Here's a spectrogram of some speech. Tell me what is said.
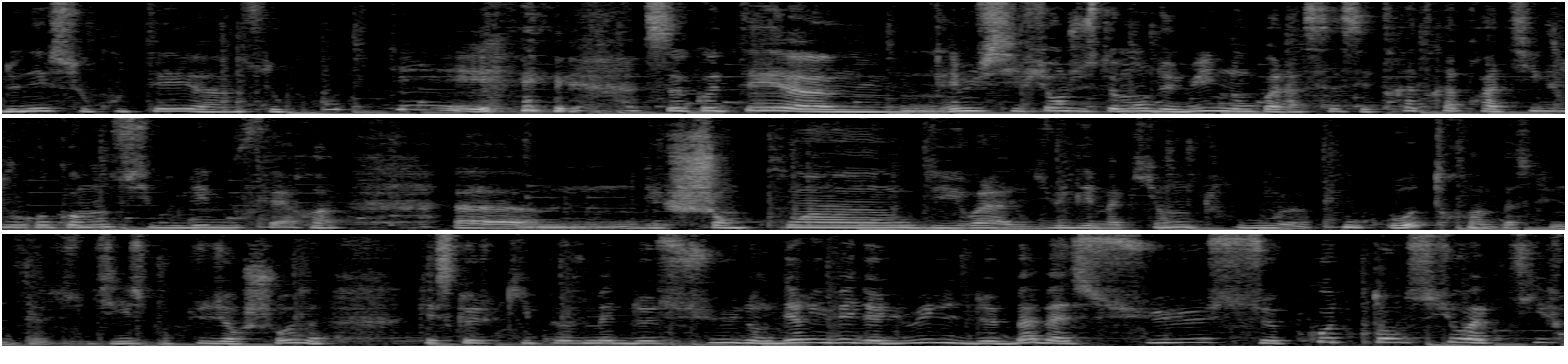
donner ce côté, ce côté, ce côté émulsifiant justement de l'huile. Donc voilà, ça c'est très très pratique, je vous le recommande si vous voulez vous faire des shampoings, des, voilà, des huiles démaquillantes ou, ou autres, hein, parce que ça s'utilise pour plusieurs choses. Qu'est-ce qu'ils peuvent mettre dessus Donc dérivé de l'huile de babassu, ce cotentio actif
